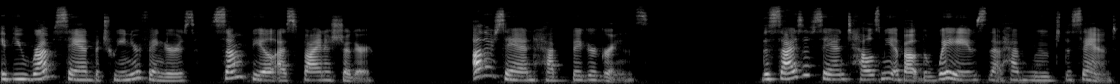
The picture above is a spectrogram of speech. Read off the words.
If you rub sand between your fingers, some feel as fine as sugar. Other sand have bigger grains. The size of sand tells me about the waves that have moved the sand.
